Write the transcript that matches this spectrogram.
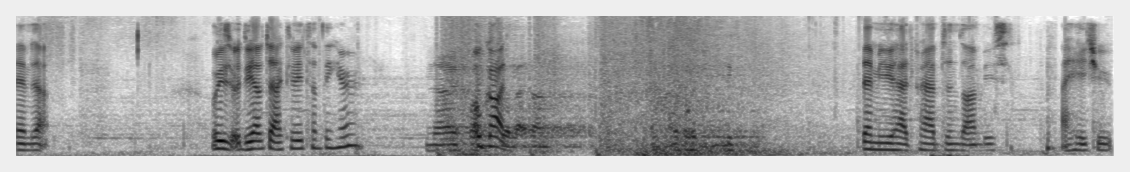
Damn that. Wait, do you have to activate something here? No, Oh, God. Damn, you had crabs and zombies. I hate you.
